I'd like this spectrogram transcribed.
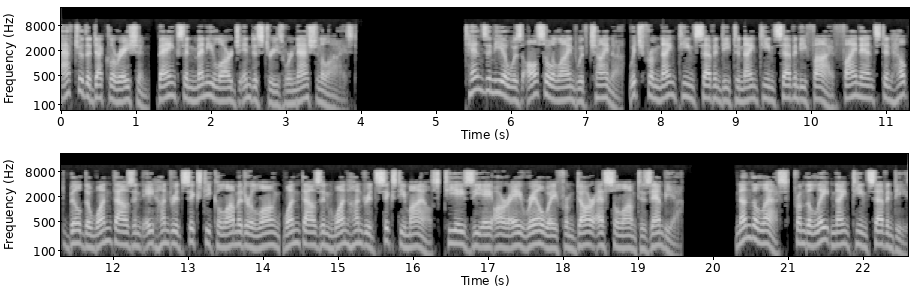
After the declaration, banks and many large industries were nationalized. Tanzania was also aligned with China, which from 1970 to 1975 financed and helped build the 1,860 km-long 1,160 miles TAZARA railway from Dar es Salaam to Zambia. Nonetheless, from the late 1970s,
